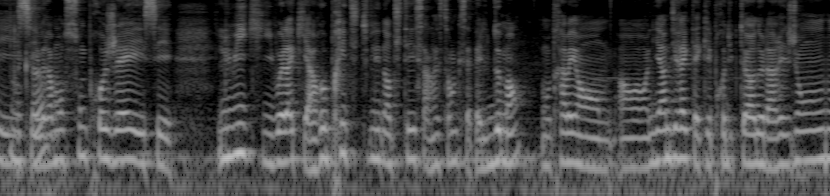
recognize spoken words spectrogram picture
et c'est vraiment son projet et c'est lui qui, voilà, qui a repris toute l'identité. C'est un restaurant qui s'appelle Demain. On travaille en, en lien direct avec les producteurs de la région.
